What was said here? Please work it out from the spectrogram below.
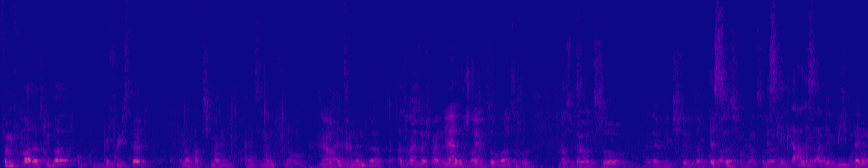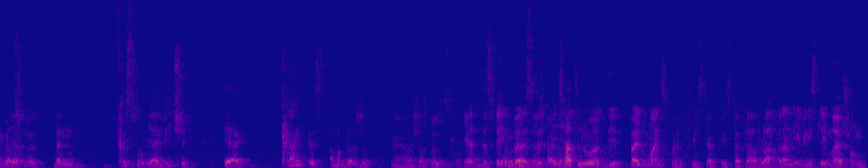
fünfmal darüber gefreestylt und dann hatte ich meinen einzelnen Flow, Ja, die okay. einzelnen Wörter. Also weißt du, was ich meine? Ja, so, verstehe. war, so war Alles es. gut. Das ist bei uns so, wenn der Beat stimmt, dann kommt Ist so. alles von ganz alleine. Es liegt alles an dem Beat. Und Wenn, mir, wenn Christo mir ein Beat schickt, der krank ist, aber böse, Ja. habe ich was Böses drauf. Ja, deswegen, So, weil weißt du, ich ich hatte nur, die, weil du meinst vorhin Freestyle, Freestyle, bla bla, aber dann ewiges Leben war ja schon ein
